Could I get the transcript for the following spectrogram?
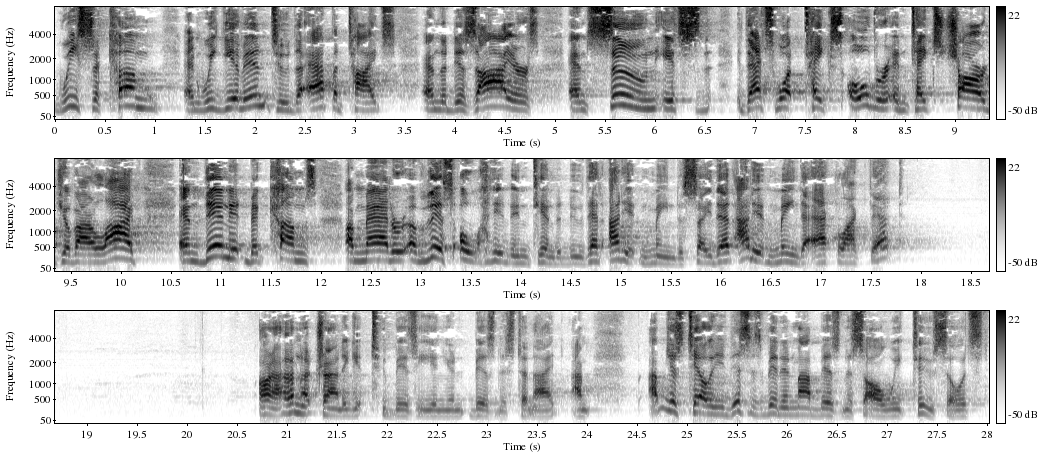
we succumb and we give into the appetites and the desires and soon it's that's what takes over and takes charge of our life. And then it becomes a matter of this. Oh i didn't intend to do that. I didn't mean to say that. I didn't mean to act like that. All right i'm not trying to get too busy in your business tonight. I'm i'm just telling you this has been in my business all week too so it's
